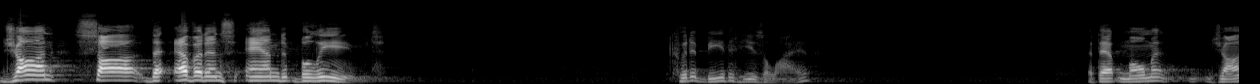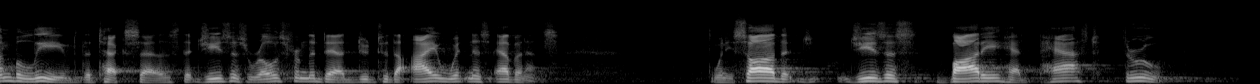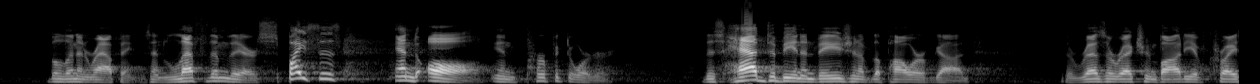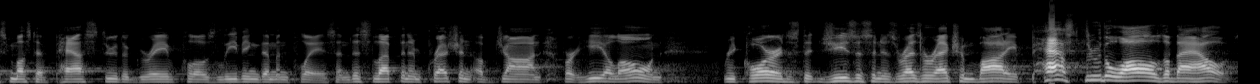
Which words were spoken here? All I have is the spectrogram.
John saw the evidence and believed. Could it be that he is alive? At that moment, John believed, the text says, that Jesus rose from the dead due to the eyewitness evidence. When he saw that Jesus' body had passed through the linen wrappings and left them there, spices and all, in perfect order. This had to be an invasion of the power of God. The resurrection body of Christ must have passed through the grave clothes, leaving them in place. And this left an impression of John, for he alone records that Jesus in his resurrection body passed through the walls of the house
